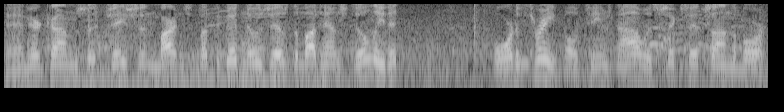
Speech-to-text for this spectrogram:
And here comes uh, Jason Martins, but the good news is the Mud Hens still lead it, four to three. Both teams now with six hits on the board.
